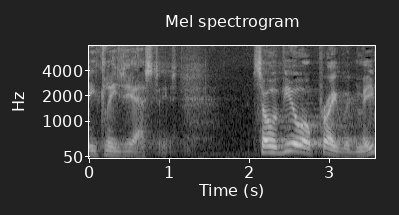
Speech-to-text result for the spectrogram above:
Ecclesiastes. So, if you will pray with me,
